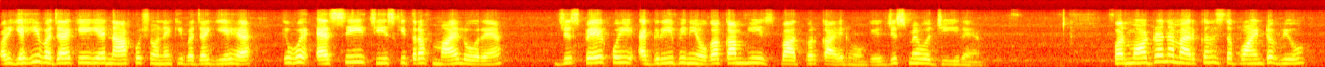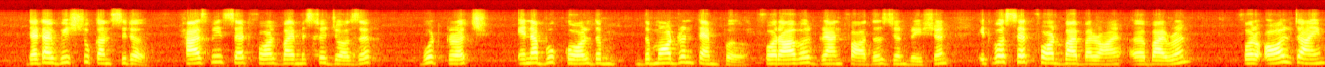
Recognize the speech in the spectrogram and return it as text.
और यही वजह कि ये नाखुश होने की वजह ये है कि वो ऐसी चीज़ की तरफ़ मायल हो रहे हैं जिस पे कोई एग्री भी नहीं होगा, कम ही इस बात पर कायर होंगे, जिसमें वो जी रहे हैं। For modern American the point of view that I wish to consider has been set for by mister Joseph Wood Krutch in a book call the modern temper for our grandfathers' generation it was set for by Byron for all time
